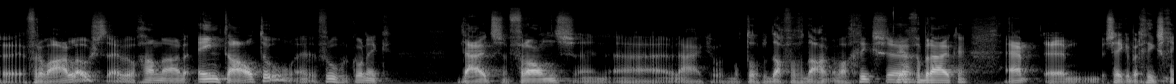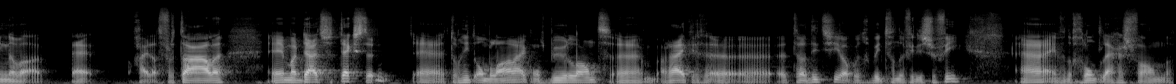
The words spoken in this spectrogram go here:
uh, verwaarloost. We gaan naar één taal toe. Vroeger kon ik Duits en Frans. En uh, nou, ik tot op de dag van vandaag nog wel Grieks uh, gebruiken. Uh, zeker bij Grieks ging dan wel, ga je dat vertalen. Eh, maar Duitse teksten, toch niet onbelangrijk. Ons buurland, rijke traditie, ook op het gebied van de filosofie. een van de grondleggers van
